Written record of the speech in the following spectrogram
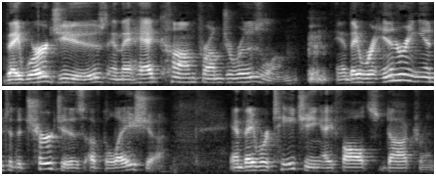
They were Jews and they had come from Jerusalem and they were entering into the churches of Galatia and they were teaching a false doctrine.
